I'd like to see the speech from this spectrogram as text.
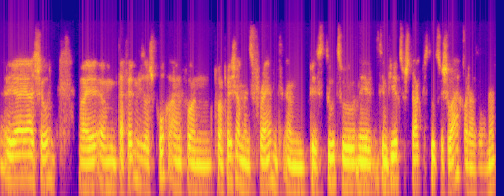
Ja, ja, schon. Weil ähm, da fällt mir dieser Spruch ein von, von Fisherman's Friend. Ähm, bist du zu, nee, sind wir zu stark, bist du zu schwach oder so, ne?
